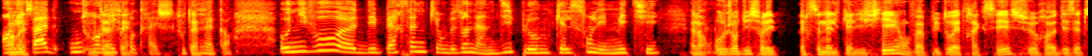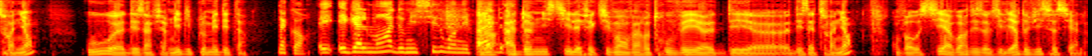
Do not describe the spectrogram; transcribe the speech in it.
en, En EHPAD ou en micro-crèche. Tout à fait. D'accord. Au niveau euh, des personnes qui ont besoin d'un diplôme, quels sont les métiers Alors Euh. aujourd'hui, sur les personnels qualifiés, on va plutôt être axé sur euh, des aides-soignants ou des infirmiers diplômés d'État. D'accord. Et également à domicile ou en Alors EHPAD à domicile, effectivement, on va retrouver euh, des, euh, des aides-soignants. On va aussi avoir des auxiliaires de vie sociale.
